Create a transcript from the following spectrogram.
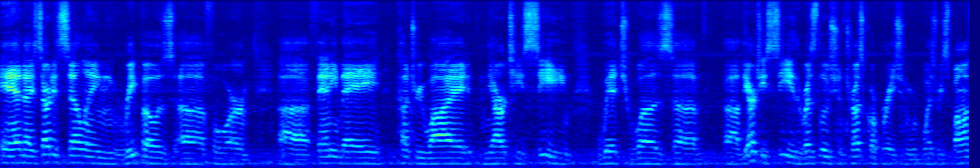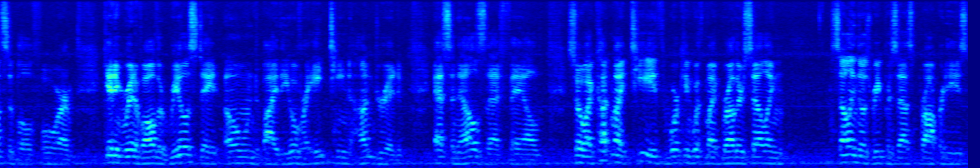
And I started selling repos uh, for uh, Fannie Mae, Countrywide, and the RTC, which was um, uh, the RTC, the Resolution Trust Corporation, was responsible for getting rid of all the real estate owned by the over 1,800 S&Ls that failed. So I cut my teeth working with my brother selling selling those repossessed properties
